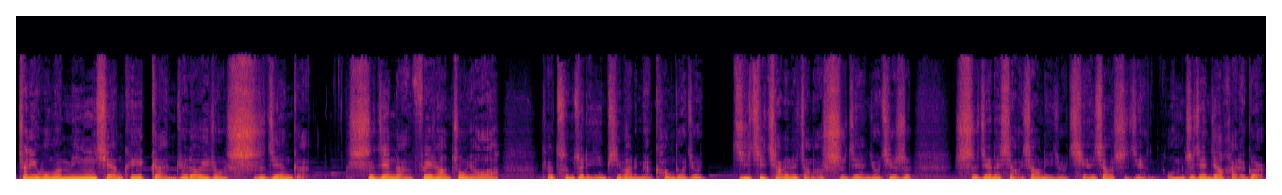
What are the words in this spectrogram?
这里我们明显可以感觉到一种时间感，时间感非常重要啊！在《纯粹理性批判》里面，康德就极其强烈的讲到时间，尤其是时间的想象力，就是前向时间。我们之前讲海德格尔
